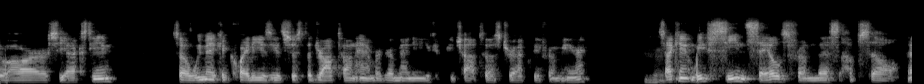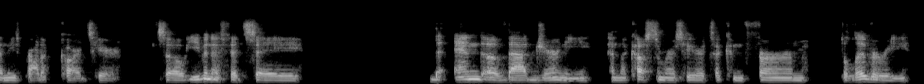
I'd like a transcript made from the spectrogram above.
Our CX team. So we make it quite easy. It's just a drop down hamburger menu. You can reach out to us directly from here. Mm-hmm. Second, we've seen sales from this upsell and these product cards here. So even if it's a the end of that journey and the customer's here to confirm delivery,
